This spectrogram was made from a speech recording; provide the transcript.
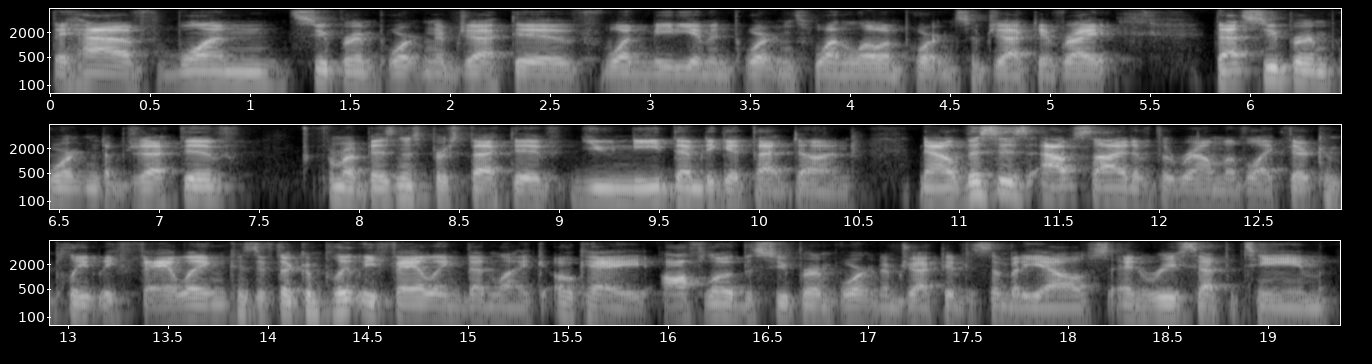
They have one super important objective, one medium importance, one low importance objective, right? That super important objective, from a business perspective, you need them to get that done. Now, this is outside of the realm of like they're completely failing because if they're completely failing, then like okay, offload the super important objective to somebody else and reset the team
